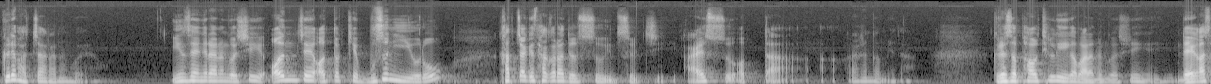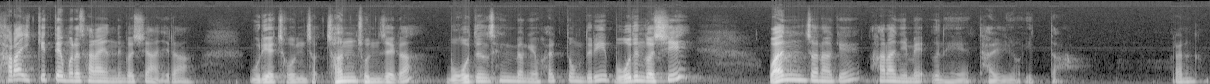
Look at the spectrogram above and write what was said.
그래 봤자라는 거예요. 인생이라는 것이 언제 어떻게 무슨 이유로 갑자기 사그라들 수 있을지 알 수 없다라는 겁니다. 그래서 파울 틸리가 말하는 것이 내가 살아 있기 때문에 살아 있는 것이 아니라 우리의 전, 전 존재가 모든 생명의 활동들이 모든 것이 완전하게 하나님의 은혜에 달려 있다라는 겁니다.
